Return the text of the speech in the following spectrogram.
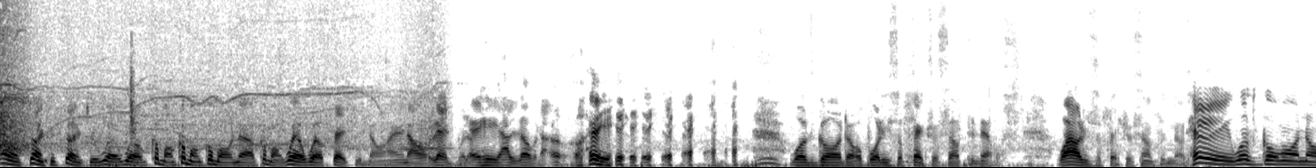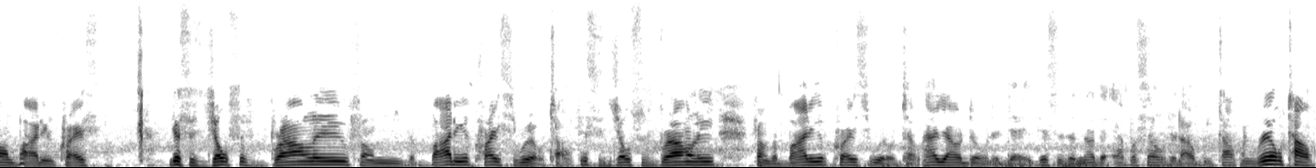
Oh, thank you, thank you. Well, well, come on, come on, come on now. Come on. Well, well, thank you. No, I ain't all that, but hey, I love it. Hey, what's going on? Boy, these effects are something else. Wow, these effects are something else. Hey, what's going on, Body of Christ? This is Joseph Brownlee from the Body of Christ Real Talk. This is Joseph Brownlee from the Body of Christ Real Talk. How y'all doing today? This is another episode that I'll be talking real talk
